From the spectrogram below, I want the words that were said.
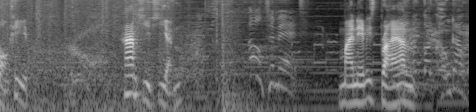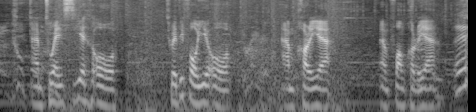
12ขีด ห้ามขีดเขียน My name is Brian I'm 20 years old 24 year old I'm Korea I'm from Korea เอ๊ะ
